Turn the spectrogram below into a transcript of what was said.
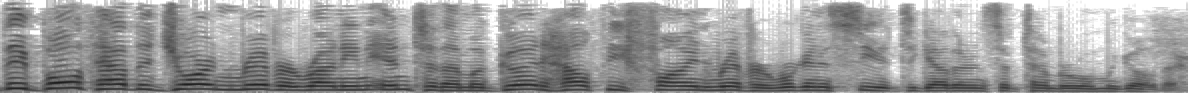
They both have the Jordan River running into them, a good, healthy, fine river. We're going to see it together in September when we go there.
